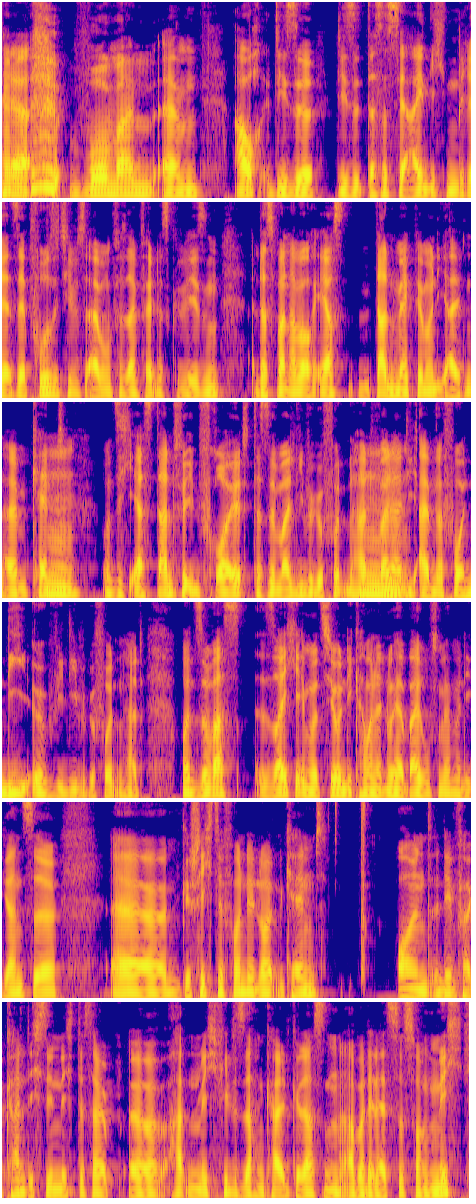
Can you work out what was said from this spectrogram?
Ja. wo man ähm, auch diese, diese, das ist ja eigentlich ein sehr positives Album für sein Verhältnis gewesen, dass man aber auch erst dann merkt, wenn man die alten Alben kennt Hm. und sich erst dann für ihn freut, dass er mal Liebe gefunden hat, Hm. weil er die Alben davor nie irgendwie Liebe gefunden hat. Und sowas, solche Emotionen, die kann man halt nur herbeirufen, wenn man die ganze äh, Geschichte von den Leuten kennt. Und in dem Fall kannte ich sie nicht, deshalb äh, hatten mich viele Sachen kalt gelassen, aber der letzte Song nicht.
